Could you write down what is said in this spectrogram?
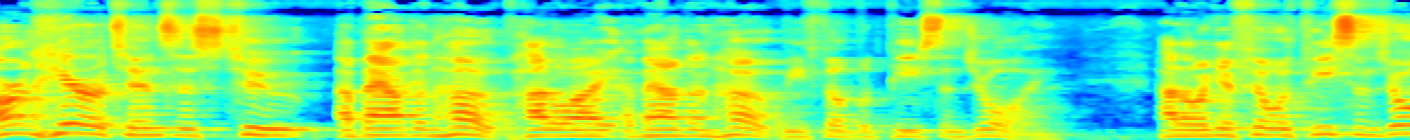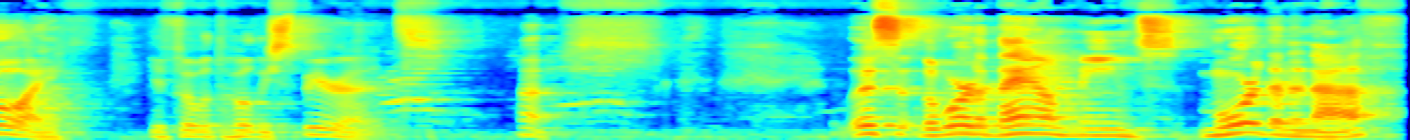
Our inheritance is to abound in hope. How do I abound in hope? Be filled with peace and joy. How do I get filled with peace and joy? Get filled with the Holy Spirit. Huh. Listen, the word abound means more than enough.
